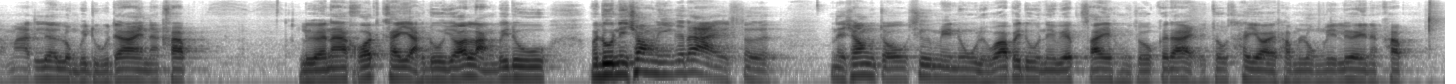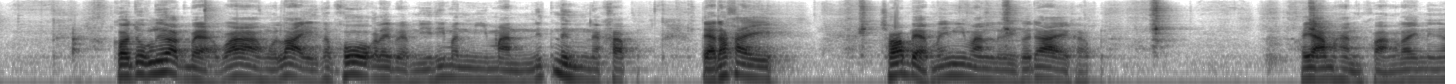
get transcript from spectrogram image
สามารถเลื่อนลงไปดูได้นะครับ หรืออนาคตใครอยากดูย้อนหลังไปดู มาดูในช่องนี้ก็ได้เสิร์ชในช่องโจ๊กชื่อเมนู หรือว่าไปดูในเว็บไซต์ของโจ๊กก็ได้โจ๊กทยอยทำลงเรื่อยๆนะครับก็โจ๊กเลือกแบบว่าหัวไหล่สะโพกอะไรแบบนี้ที่มันมีมันนิดนึงนะครับ แต่ถ้าใครชอบแบบไม่มีมันเลยก็ได้ครับ พยายามหั่นขวางลายเนื้อ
